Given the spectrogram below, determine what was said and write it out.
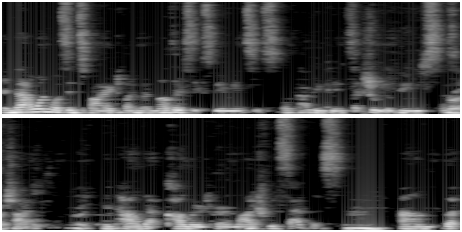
And that one was inspired by my mother's experiences of having been sexually abused as Right. a child, Right. and how that colored her life with sadness. Mm. Um, but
